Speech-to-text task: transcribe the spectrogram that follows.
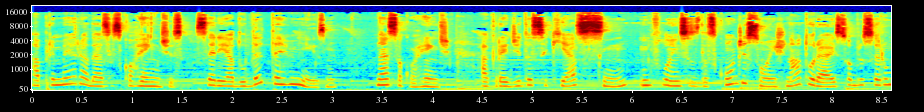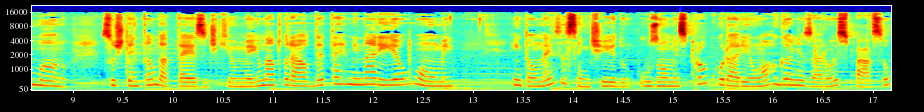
a primeira dessas correntes seria a do determinismo, Nessa corrente, acredita-se que há sim influências das condições naturais sobre o ser humano, sustentando a tese de que o meio natural determinaria o homem. Então, nesse sentido, os homens procurariam organizar o espaço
